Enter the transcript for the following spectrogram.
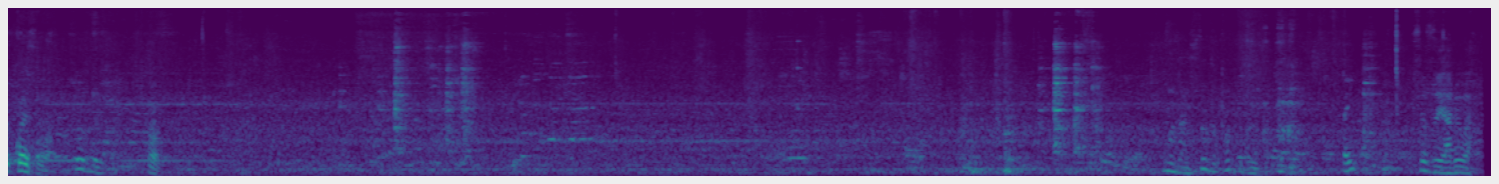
れこれですねそうです。もうさん一つ取ってくるはい。一つやるわ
